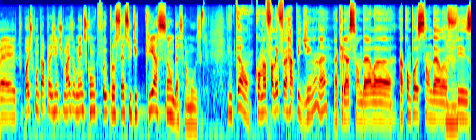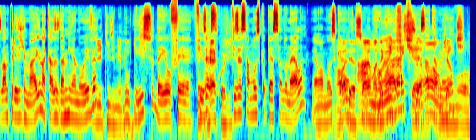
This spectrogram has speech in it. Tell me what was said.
é, tu pode contar pra gente mais ou menos como que foi o processo de criação dessa música? Então, como eu falei, foi rapidinho, né? A criação dela, a composição dela eu fiz lá no 13 de maio, na casa da minha noiva. De 15 minutos. Isso, daí eu fe- fiz, essa, fiz essa música pensando nela. É uma música. Olha só, Ah, é uma declaração Exatamente. de amor.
